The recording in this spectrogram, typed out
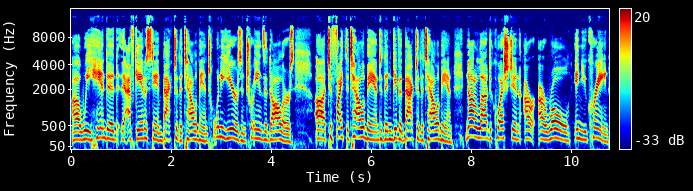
uh, we handed Afghanistan back to the Taliban, twenty years and trillions of dollars uh, to fight the Taliban, to then give it back to the Taliban. Not allowed to question our our role in Ukraine.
